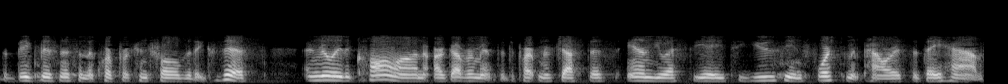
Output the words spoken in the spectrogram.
the big business and the corporate control that exists and really to call on our government, the Department of Justice and USDA to use the enforcement powers that they have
